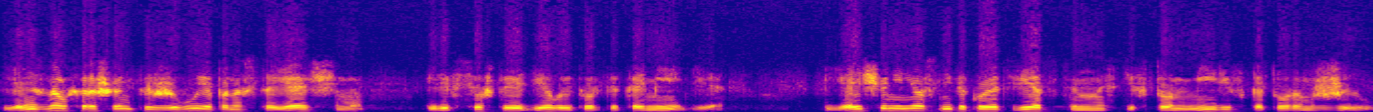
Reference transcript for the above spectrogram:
я не знал хорошенько, живу я по-настоящему, или все, что я делаю, только комедия. Я еще не нес никакой ответственности в том мире, в котором жил.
